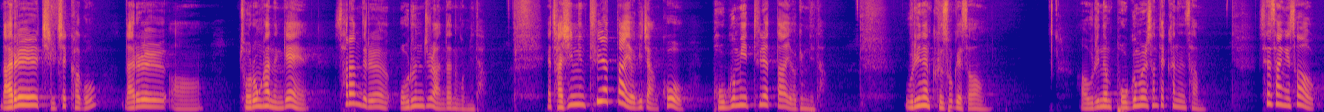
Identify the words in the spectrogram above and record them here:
나를 질책하고 나를 어, 조롱하는 게 사람들은 옳은 줄 안다는 겁니다. 자신이 틀렸다 여기지 않고 복음이 틀렸다 여깁니다. 우리는 그 속에서 어, 우리는 복음을 선택하는 삶, 세상에서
